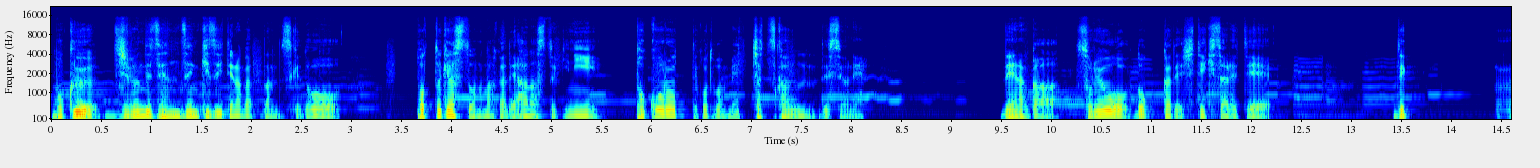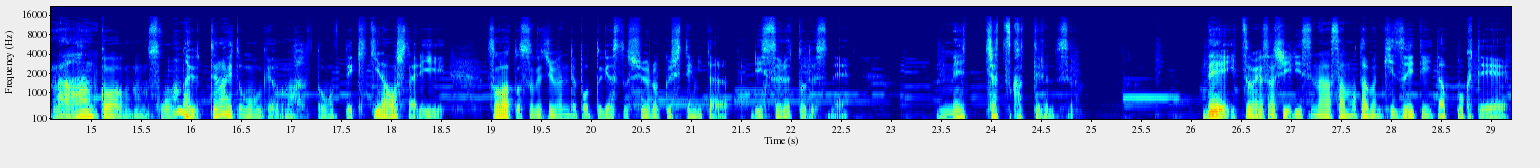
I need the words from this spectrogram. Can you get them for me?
僕、自分で全然気づいてなかったんですけど、ポッドキャストの中で話すときに、ところって言葉めっちゃ使うんですよね。で、なんか、それをどっかで指摘されて、なんか、そんな言ってないと思うけどな、と思って聞き直したり、その後すぐ自分でポッドキャスト収録してみたりするとですね、めっちゃ使ってるんですよ。で、いつも優しいリスナーさんも多分気づいていたっぽくて、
